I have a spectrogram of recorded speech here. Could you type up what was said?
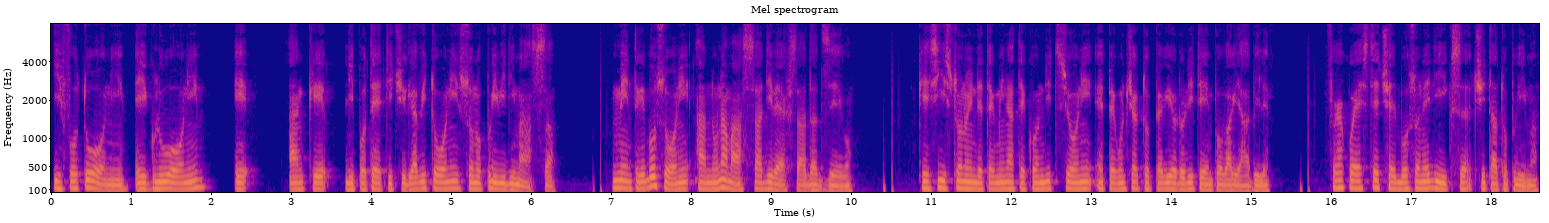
i fotoni e i gluoni e anche gli ipotetici gravitoni sono privi di massa, mentre i bosoni hanno una massa diversa da zero, che esistono in determinate condizioni e per un certo periodo di tempo variabile. Fra queste c'è il bosone di Higgs citato prima.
